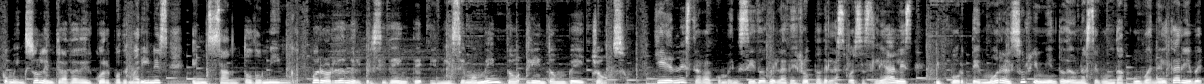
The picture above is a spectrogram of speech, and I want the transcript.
comenzó la entrada del Cuerpo de Marines en Santo Domingo, por orden del presidente en ese momento, Lyndon B. Johnson, quien estaba convencido de la derrota de las fuerzas leales y por temor al surgimiento de una segunda Cuba en el Caribe,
